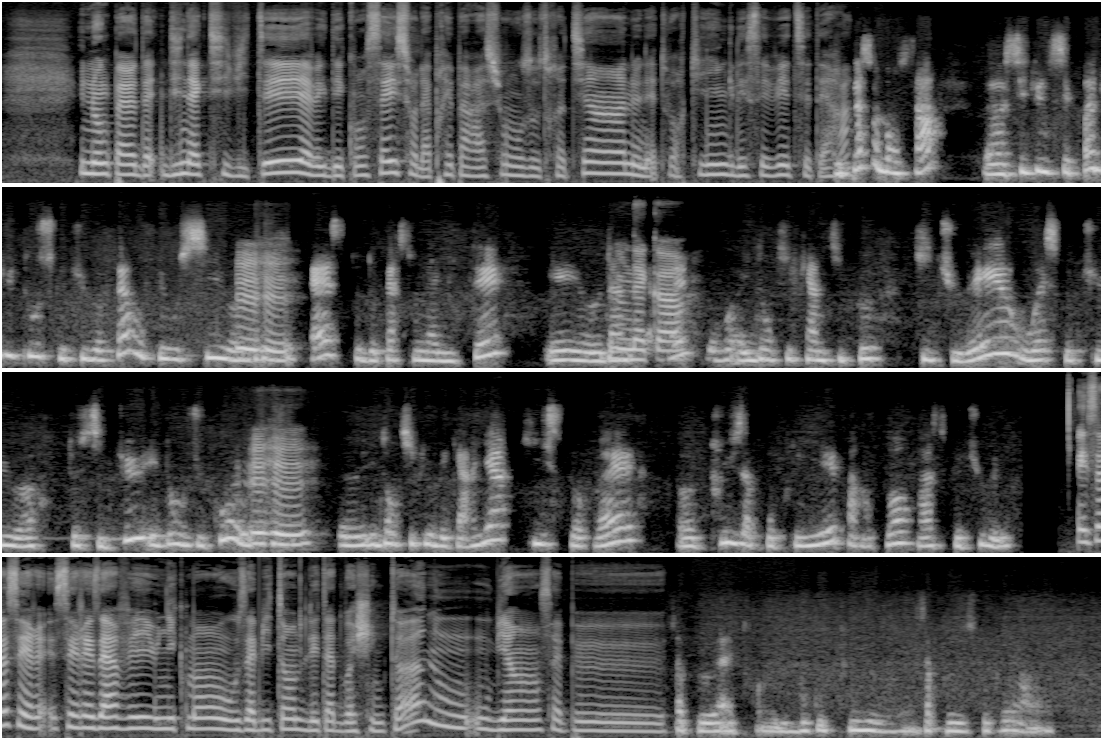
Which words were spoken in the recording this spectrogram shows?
une longue période d'inactivité, avec des conseils sur la préparation aux entretiens, le networking, les CV, etc. Pas seulement ça. Euh, si tu ne sais pas du tout ce que tu veux faire, on fait aussi euh, des mhm. tests de personnalité et euh, pour identifier un petit peu qui tu es, où est-ce que tu euh, te situes. Et donc, du coup, on peut mhm. identifier des carrières qui seraient plus appropriées par rapport à ce que tu veux. Et ça, c'est réservé uniquement aux habitants de l'État de Washington ou, bien ça peut... Ça peut être beaucoup plus... Ça peut se faire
